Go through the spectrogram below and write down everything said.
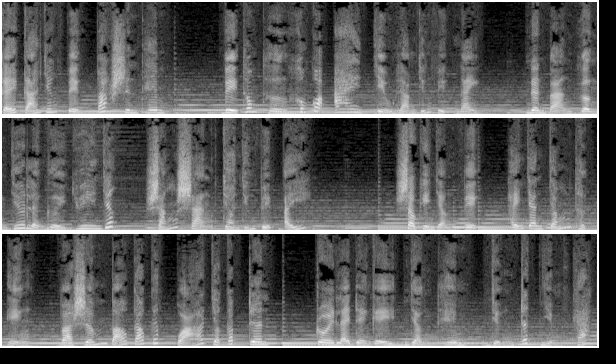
kể cả những việc phát sinh thêm. Vì thông thường không có ai chịu làm những việc này, nên bạn gần như là người duy nhất sẵn sàng cho những việc ấy. Sau khi nhận việc, hãy nhanh chóng thực hiện và sớm báo cáo kết quả cho cấp trên rồi lại đề nghị nhận thêm những trách nhiệm khác.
